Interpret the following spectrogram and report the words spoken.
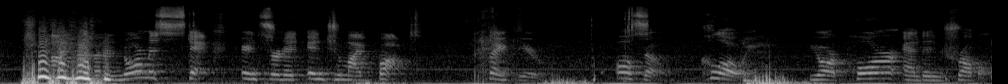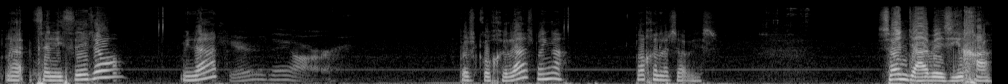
I have an enormous stick inserted into my butt. Thank you. Also, Chloe, you're poor and in trouble. Cenicero. Mirar. Here they are. Pues cógelas, venga. Coge las llaves. Son llaves, hija.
